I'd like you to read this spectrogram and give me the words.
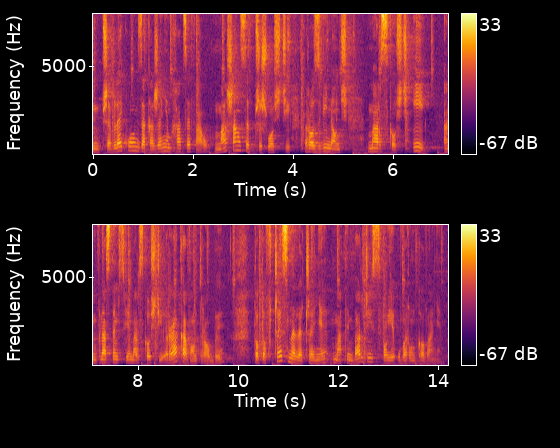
ym, przewlekłym zakażeniem HCV ma szansę w przyszłości rozwinąć marskość i w następstwie marskości raka wątroby, to to wczesne leczenie ma tym bardziej swoje uwarunkowanie.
